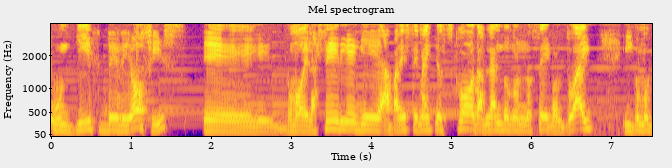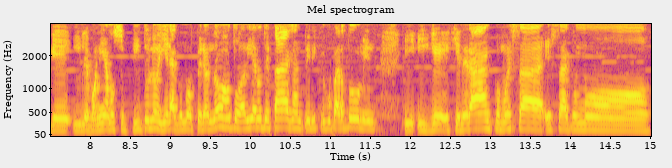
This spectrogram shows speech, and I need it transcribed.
un GIF de The Office, como de la serie, que aparece Michael Scott hablando con, no sé, con Dwight, y como que y le poníamos subtítulos y era como, pero no, todavía no te pagan, tienes que ocupar Dooming, y, que generaban como esa, esa como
